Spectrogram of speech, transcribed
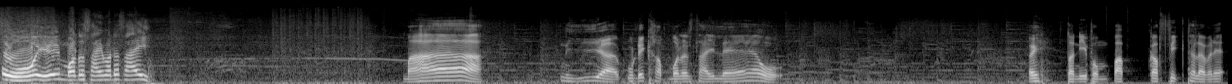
โอ้ยเฮ้ยมอเตอร์ไซค์มอเตอร์ไซค์มานี่อะกูได้ขับมอเตอร์ไซค์แล้วเอ้ย ตอนนี้ผมปรับกราฟิกเท่าไหร่วะเนี่ย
